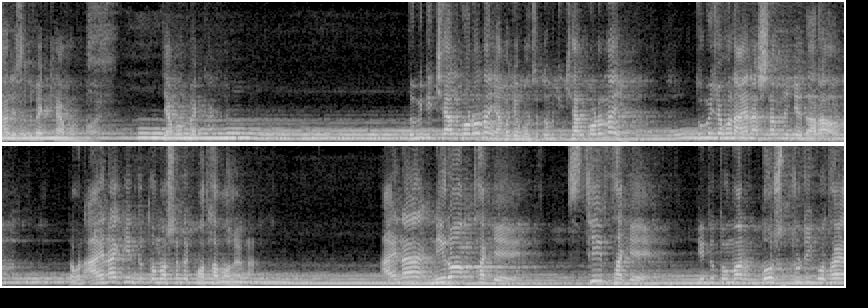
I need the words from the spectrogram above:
হাদিসের ব্যাখ্যা এমন হয়। কেমন ব্যাখ্যা? তুমি কি খেয়াল করো নাই? আমাকে বলছে, তুমি কি খেয়াল করো নাই? তুমি যখন আয়নার সামনে গিয়ে দাঁড়াও, তখন আয়না কিন্তু তোমার সাথে কথা বলে না। আয়না নীরব থাকে, স্থির থাকে, কিন্তু তোমার দোষ ত্রুটি কোথায়?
